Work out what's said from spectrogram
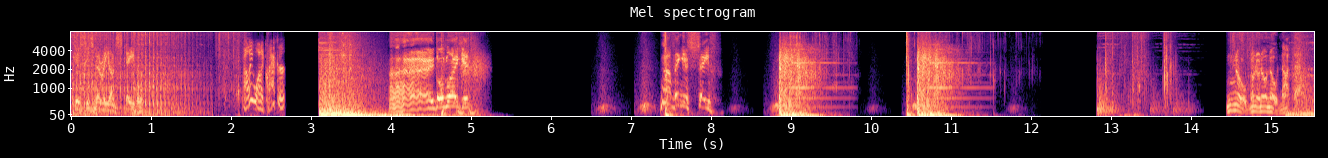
This is very unstable. Probably want a cracker. I don't like it. Nothing is safe. No, no, no, no, not that.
